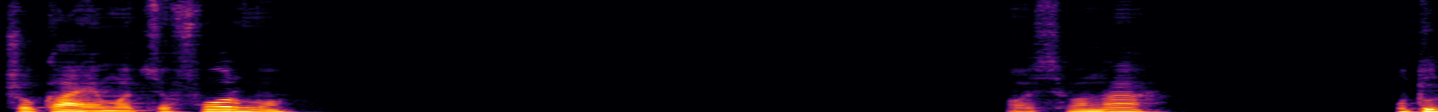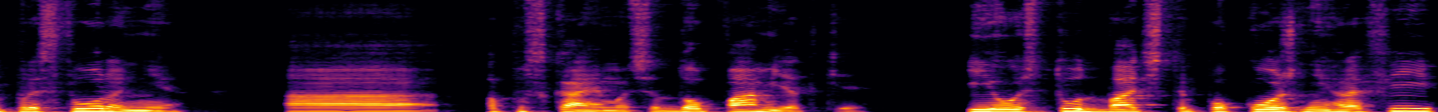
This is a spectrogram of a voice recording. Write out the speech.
шукаємо цю форму. Ось вона. Отут при створенні а, опускаємося до пам'ятки. І ось тут, бачите, по кожній графі,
